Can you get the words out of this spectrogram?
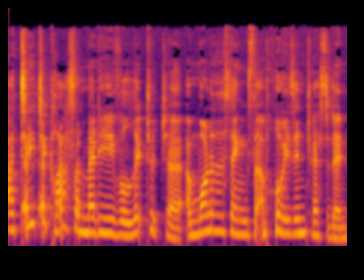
I teach a class on medieval literature, and one of the things that I'm always interested in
